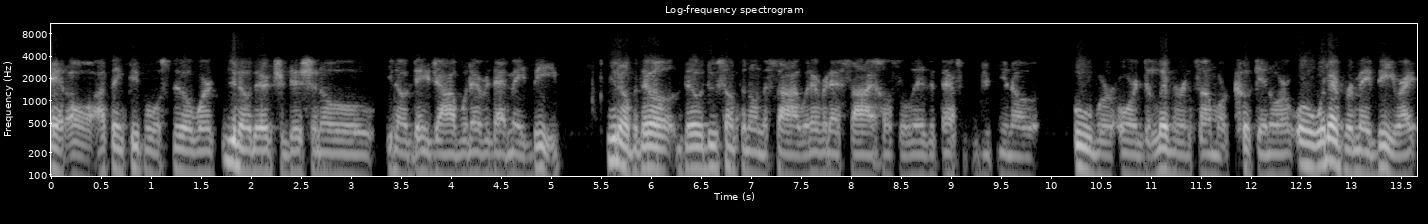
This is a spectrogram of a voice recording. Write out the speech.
at all. I think people will still work you know their traditional you know day job whatever that may be you know but they'll they'll do something on the side whatever that side hustle is if that's you know uber or delivering some or cooking or or whatever it may be right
